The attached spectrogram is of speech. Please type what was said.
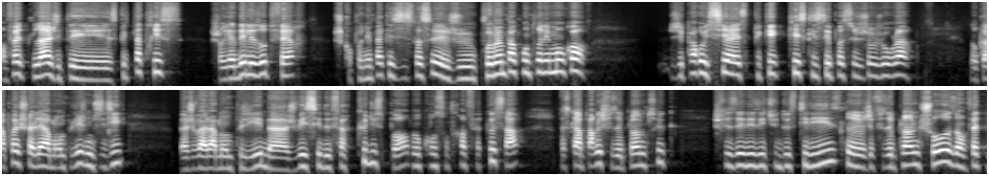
En fait, là, j'étais spectatrice. Je regardais les autres faire. Je comprenais pas ce qui se passait. Je ne pouvais même pas contrôler mon corps. J'ai pas réussi à expliquer qu'est-ce qui s'est passé ce jour-là. Donc après, je suis allée à Montpellier. Je me suis dit, bah, je vais aller à Montpellier. Je vais essayer de faire que du sport, me concentrer à faire que ça. Parce qu'à Paris, je faisais plein de trucs je faisais des études de styliste, je faisais plein de choses. En fait,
